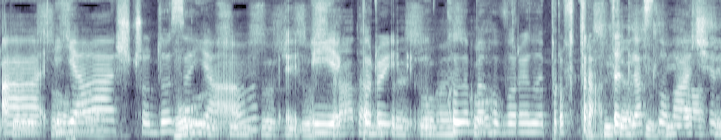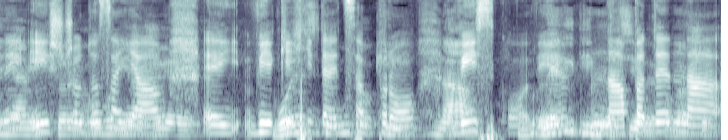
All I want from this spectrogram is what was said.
А я щодо заяв, Slovensko, коли ми говорили про втрати для Словаччини, і щодо заяв, е, в яких йдеться про військові напади на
